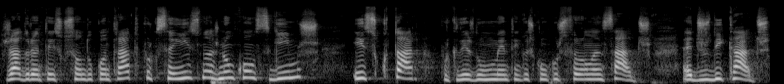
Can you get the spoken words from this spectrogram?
já durante a execução do contrato, porque sem isso nós não conseguimos executar, porque desde o momento em que os concursos foram lançados, adjudicados,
